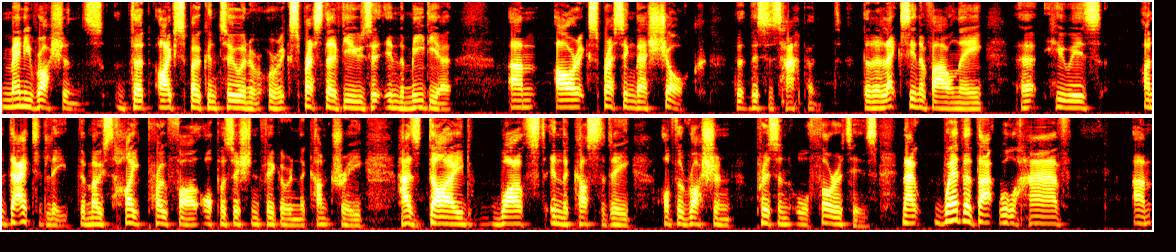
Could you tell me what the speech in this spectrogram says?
many Russians that I've spoken to and or expressed their views in the media um, are expressing their shock that this has happened. That Alexei Navalny, uh, who is undoubtedly the most high profile opposition figure in the country, has died whilst in the custody of the Russian prison authorities. Now, whether that will have um,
